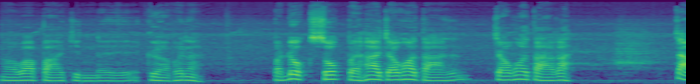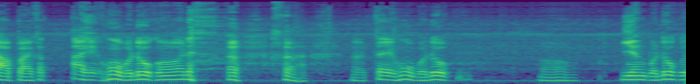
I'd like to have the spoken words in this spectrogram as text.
อ่าว่าปลากินในเกลือเพิ่นน่ะปลาดุกซุกไปห้าเจ้าหัวตาซั่นเจ้าหัวตาก็จับไปก็ ไต่หูปลาดุกมาเต้หูปลาดุกอ๋อเยียงปลาดุกก็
